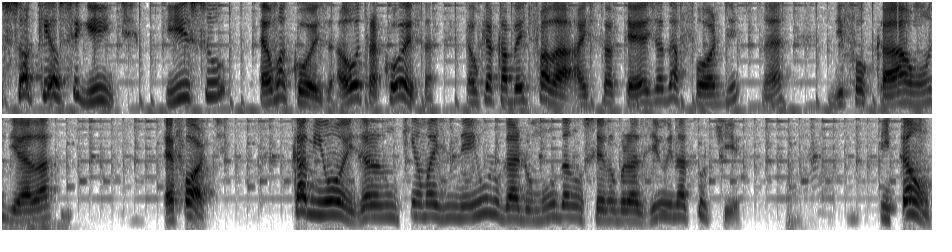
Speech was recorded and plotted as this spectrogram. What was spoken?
Só que é o seguinte, isso é uma coisa. A outra coisa é o que eu acabei de falar, a estratégia da Ford, né, de focar onde ela é forte. Caminhões, ela não tinha mais em nenhum lugar do mundo a não ser no Brasil e na Turquia. Então,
